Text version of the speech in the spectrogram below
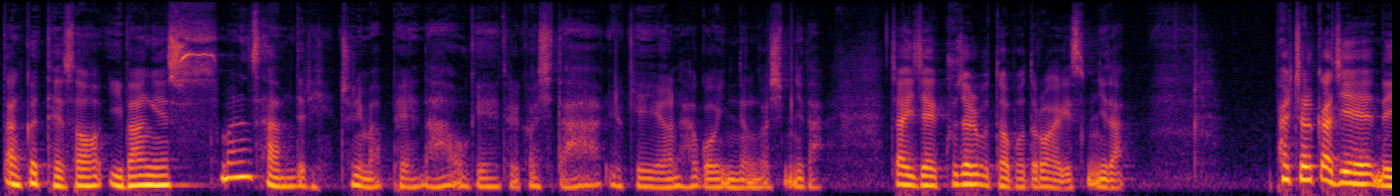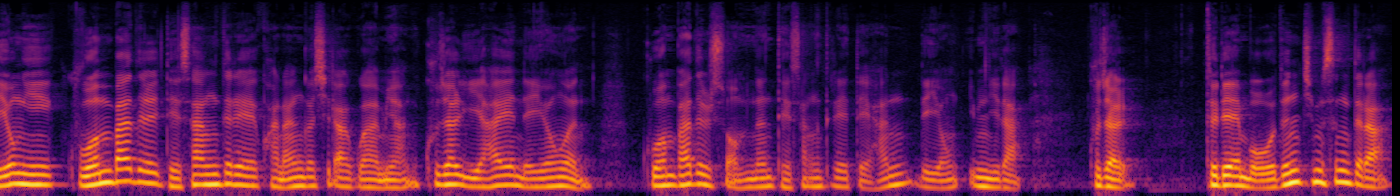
땅 끝에서 이방의 수많은 사람들이 주님 앞에 나오게 될 것이다. 이렇게 예언하고 있는 것입니다. 자, 이제 9절부터 보도록 하겠습니다. 8절까지의 내용이 구원받을 대상들에 관한 것이라고 하면 9절 이하의 내용은 구원받을 수 없는 대상들에 대한 내용입니다. 9절 들의 모든 짐승들아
